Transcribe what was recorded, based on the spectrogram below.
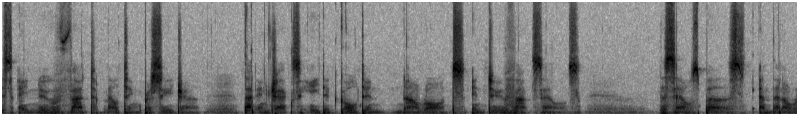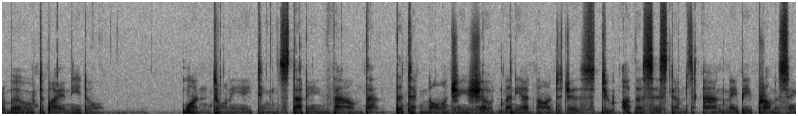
is a new fat melting procedure that injects heated golden nanorods into fat cells. The cells burst and then are removed by a needle. One 2018 study found that the technology showed many advantages to other systems and may be promising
